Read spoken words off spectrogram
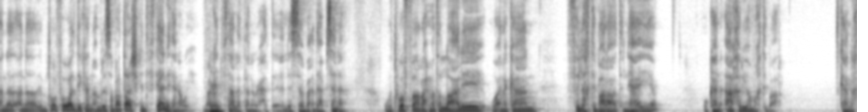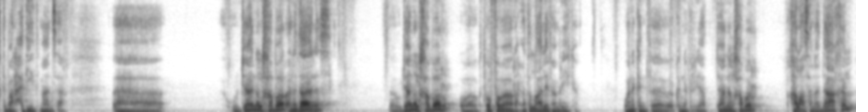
أنا أنا يوم توفى والدي كان عمري 17 كنت في ثاني ثانوي ما. كنت في ثالث ثانوي حتى يعني لسه بعدها بسنة. وتوفى رحمة الله عليه وأنا كان في الاختبارات النهائية وكان آخر يوم اختبار. كان اختبار حديث ما أنساه. آه وجانا الخبر أنا دارس وجانا الخبر وتوفى رحمة الله عليه في أمريكا. وأنا كنت في كنا في الرياض. جانا الخبر خلاص أنا داخل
